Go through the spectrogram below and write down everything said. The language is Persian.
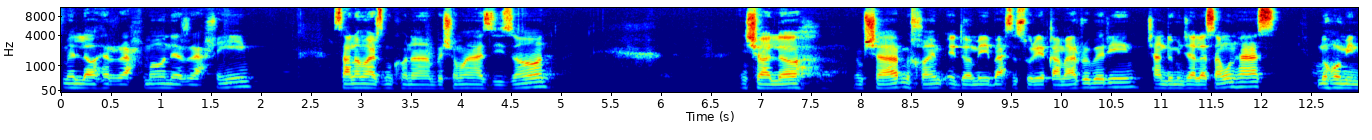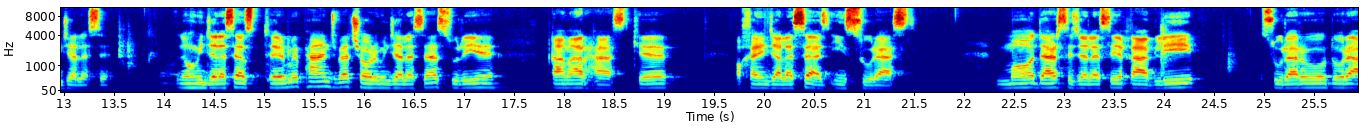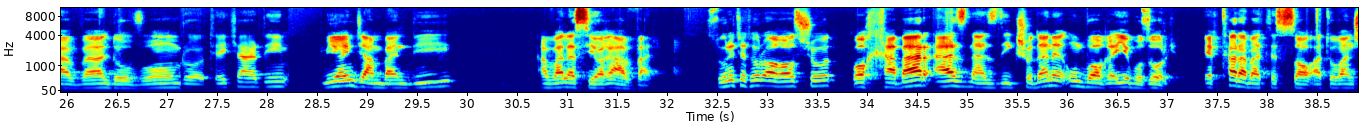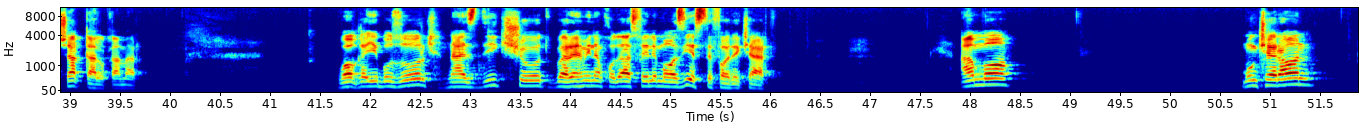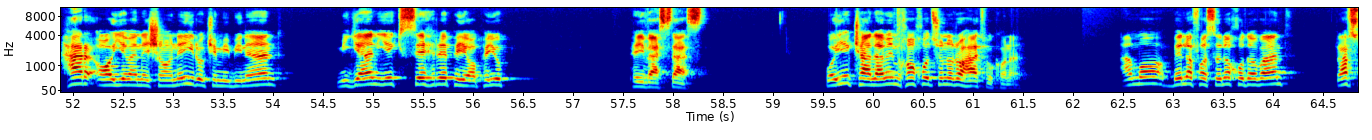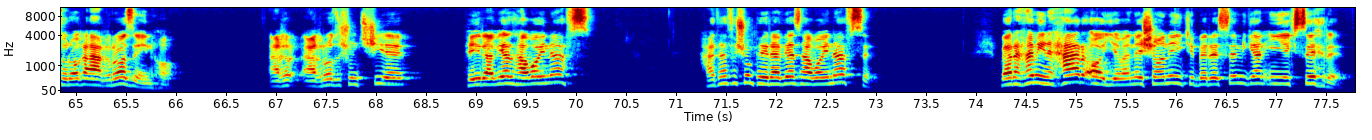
بسم الله الرحمن الرحیم. سلام عرض می‌کنم به شما عزیزان. انشاءالله امشب می‌خوایم ادامه بحث سوره قمر رو بریم. چندمین جلسهمون هست؟ نهمین جلسه. نهمین جلسه از ترم پنج و چهارمین جلسه از سوره قمر هست که آخرین جلسه از این سوره است. ما در سه جلسه قبلی سوره رو دور اول دوم رو طی کردیم. میایم جنبندی اول از سیاق اول. سوره چطور آغاز شد؟ با خبر از نزدیک شدن اون واقعی بزرگ. اقتربت ساعت و انشق القمر. واقعی بزرگ نزدیک شد. برای همینم خدا از فعل مازی استفاده کرد. اما منکران هر آیه و نشانه ای رو که می‌بینند میگن یک سحر پیاپی و پیوسته است. با یک کلمه می‌خوان خودشون رو راحت بکنن. اما بلا فاصله خداوند رفت سراغ اغراض اینها. اغراضشون چیه؟ پیروی از هوای نفس. هدفشون پیروی از هوای نفسه. برای همین هر آیه و نشانه ای که برسه میگن این یک سحره.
